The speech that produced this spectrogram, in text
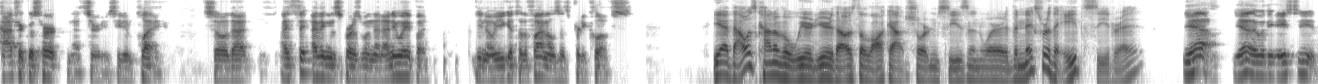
Patrick was hurt in that series; he didn't play. So that I think I think the Spurs win that anyway. But you know, you get to the finals, it's pretty close. Yeah, that was kind of a weird year. That was the lockout shortened season where the Knicks were the eighth seed, right? Yeah, yeah, they were the eighth seed.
